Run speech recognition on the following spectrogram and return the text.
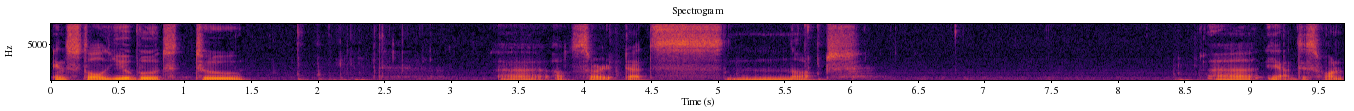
install U-boot to uh, oh sorry that's not uh, yeah this one.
